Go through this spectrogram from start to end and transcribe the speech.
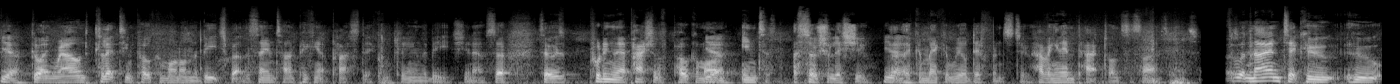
Yeah. Going around collecting Pokemon on the beach, but at the same time picking up plastic and cleaning the beach. You know, so so it was putting their passion for Pokemon Yeah. into a social issue Yeah. that they can make a real difference to, having an impact on society. Niantic, who who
